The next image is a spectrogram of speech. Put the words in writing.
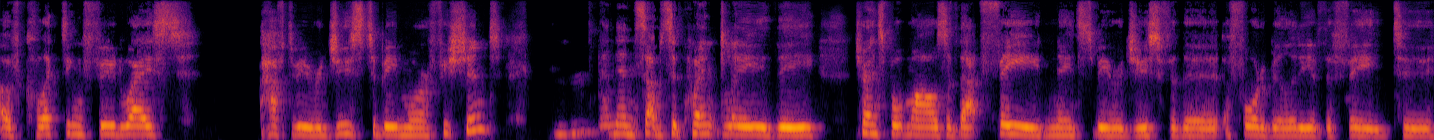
of collecting food waste have to be reduced to be more efficient Mm-hmm. And then subsequently, the transport miles of that feed needs to be reduced for the affordability of the feed to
